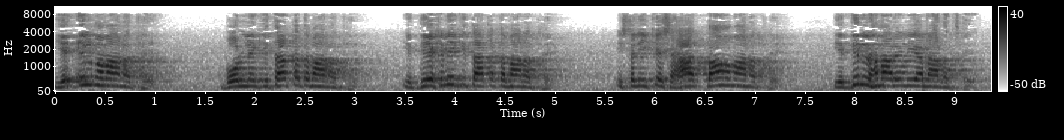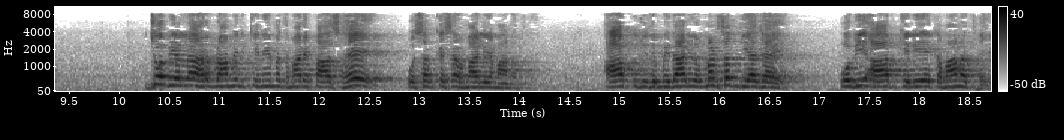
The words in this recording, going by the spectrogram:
یہ علم امانت ہے، بولنے کی طاقت امانت ہے، یہ دیکھنے کی طاقت امانت ہے، اس طریقے سے ہاتھ پاؤں امانت ہے، یہ دل ہمارے لیے امانت ہے۔ جو بھی اللہ ابراہین کی نعمت ہمارے پاس ہے، وہ سب کے سب ہمارے لیے امانت ہے۔ آپ کو جو ذمہ داری اور منصب دیا جائے، وہ بھی آپ کے لیے ایک امانت ہے۔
